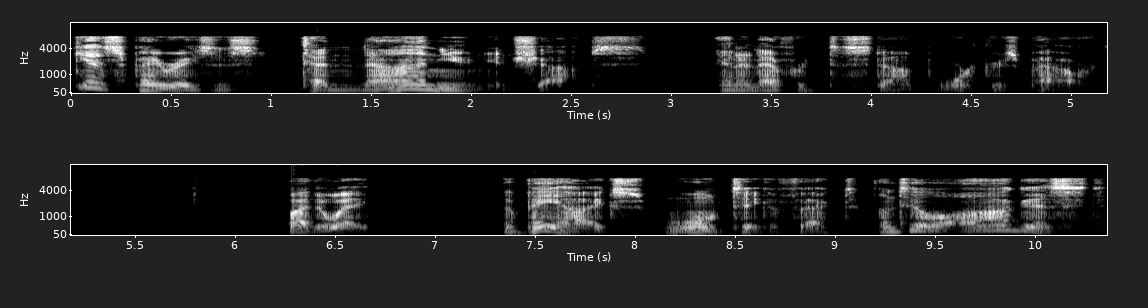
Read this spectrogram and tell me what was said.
gives pay raises to non union shops in an effort to stop workers' power. By the way, the pay hikes won't take effect until August.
